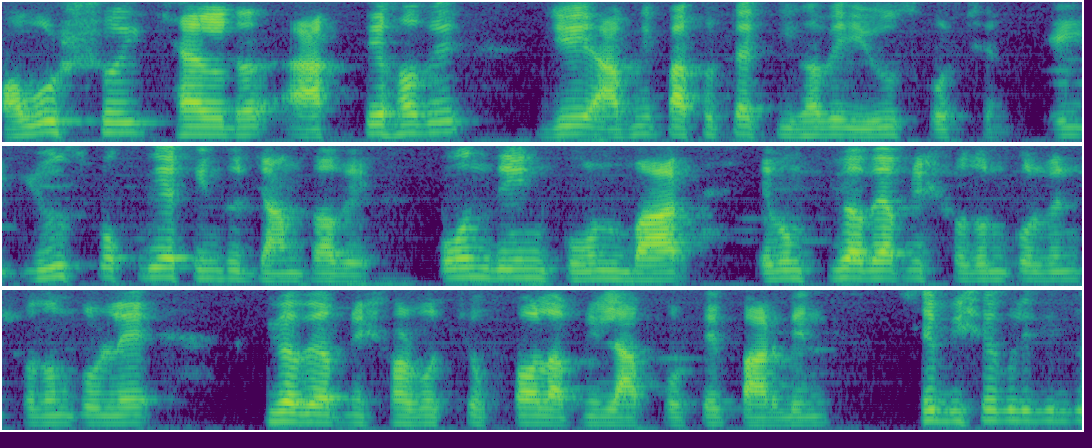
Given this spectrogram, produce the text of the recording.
অবশ্যই খেয়াল রাখতে হবে যে আপনি পাথরটা কীভাবে ইউজ করছেন। এই ইউজ প্রক্রিয়া কিন্তু জানতে হবে কোন দিন, কোন বার এবং কীভাবে আপনি শোধন করবেন, শোধন করলে কীভাবে আপনি সর্বোচ্চ ফল আপনি লাভ করতে পারবেন, সে বিষয়গুলি কিন্তু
